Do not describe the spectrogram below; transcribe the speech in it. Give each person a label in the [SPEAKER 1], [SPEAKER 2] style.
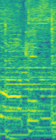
[SPEAKER 1] walk is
